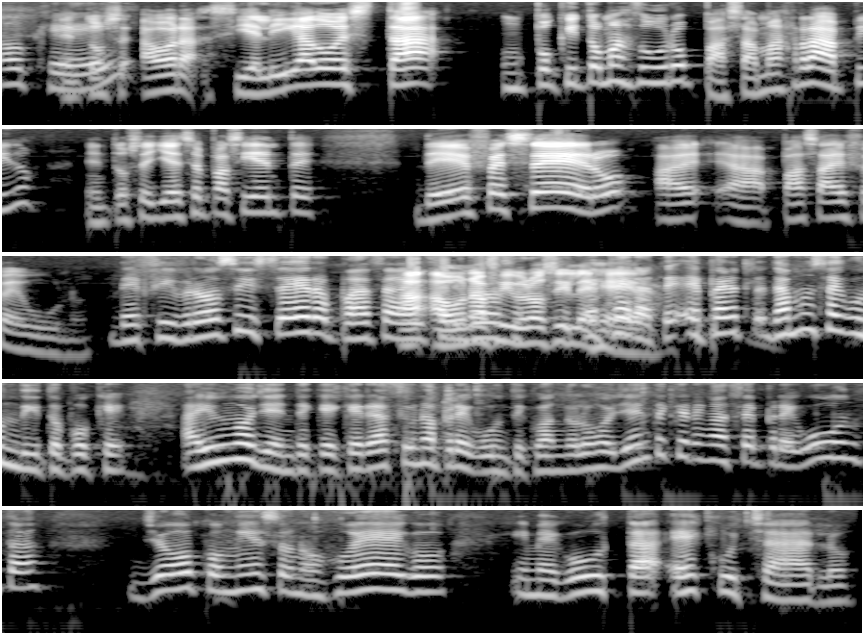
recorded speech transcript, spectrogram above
Ok. Entonces, ahora, si el hígado está un poquito más duro, pasa más rápido. Entonces ya ese paciente de F0 pasa a F1. De fibrosis cero pasa a, a, una fibrosis ligera. Espérate, espérate, dame un segundito porque hay un oyente que quiere hacer una pregunta y cuando los oyentes quieren hacer preguntas, yo con eso no juego y me gusta escucharlo.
